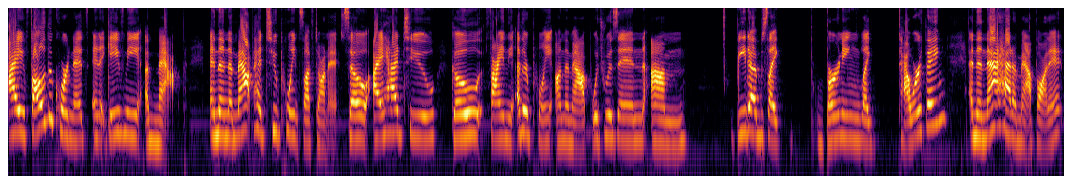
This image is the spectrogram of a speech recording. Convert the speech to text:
I followed the coordinates and it gave me a map. And then the map had two points left on it. So I had to go find the other point on the map, which was in um B-Dub's like burning like tower thing. And then that had a map on it.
